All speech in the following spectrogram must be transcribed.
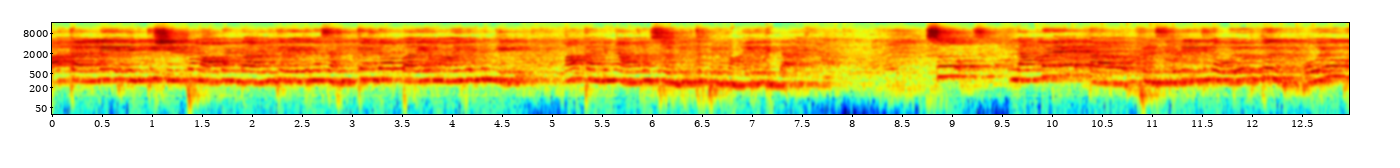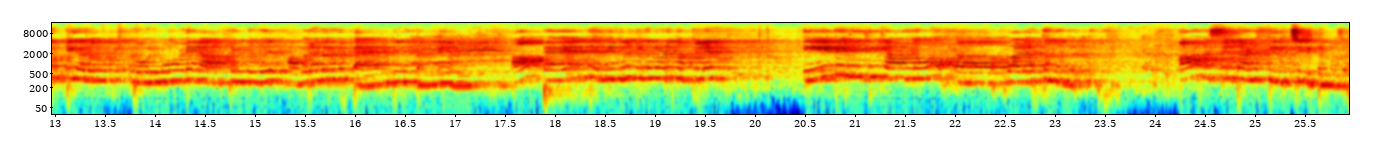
ആ കല്ല് എനിക്ക് ശില്പമാവണ്ട എനിക്ക് വേദന സഹിക്കണ്ട പറയുമായിരുന്നെങ്കിൽ ആ കല്ലിനെ ആരും ശ്രദ്ധിക്കപ്പെടുമായിരുന്നില്ല. സോ നമ്മുടെ ഇവിടെ ഇരിക്കുന്ന ഓരോരുത്തരും ഓരോ കുട്ടികളും റോൾ മോഡൽ ആക്കേണ്ടത് അവരവരുടെ പാരന്റിനെ തന്നെയാണ്. ആ പാരന്റ് നിങ്ങൾ നിങ്ങളുടെ മക്കളെ ഏത് രീതിയിലാണോ വളർത്തുന്നത് ആ റിസൾട്ടാണ് തിരിച്ചു കിട്ടുന്നത്.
